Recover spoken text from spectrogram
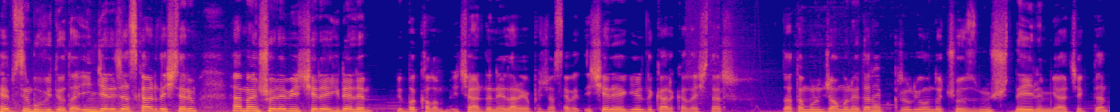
hepsini bu videoda inceleyeceğiz kardeşlerim. Hemen şöyle bir içeriye girelim. Bir bakalım içeride neler yapacağız. Evet içeriye girdik arkadaşlar. Zaten bunun camı neden hep kırılıyor onu da çözmüş değilim gerçekten.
